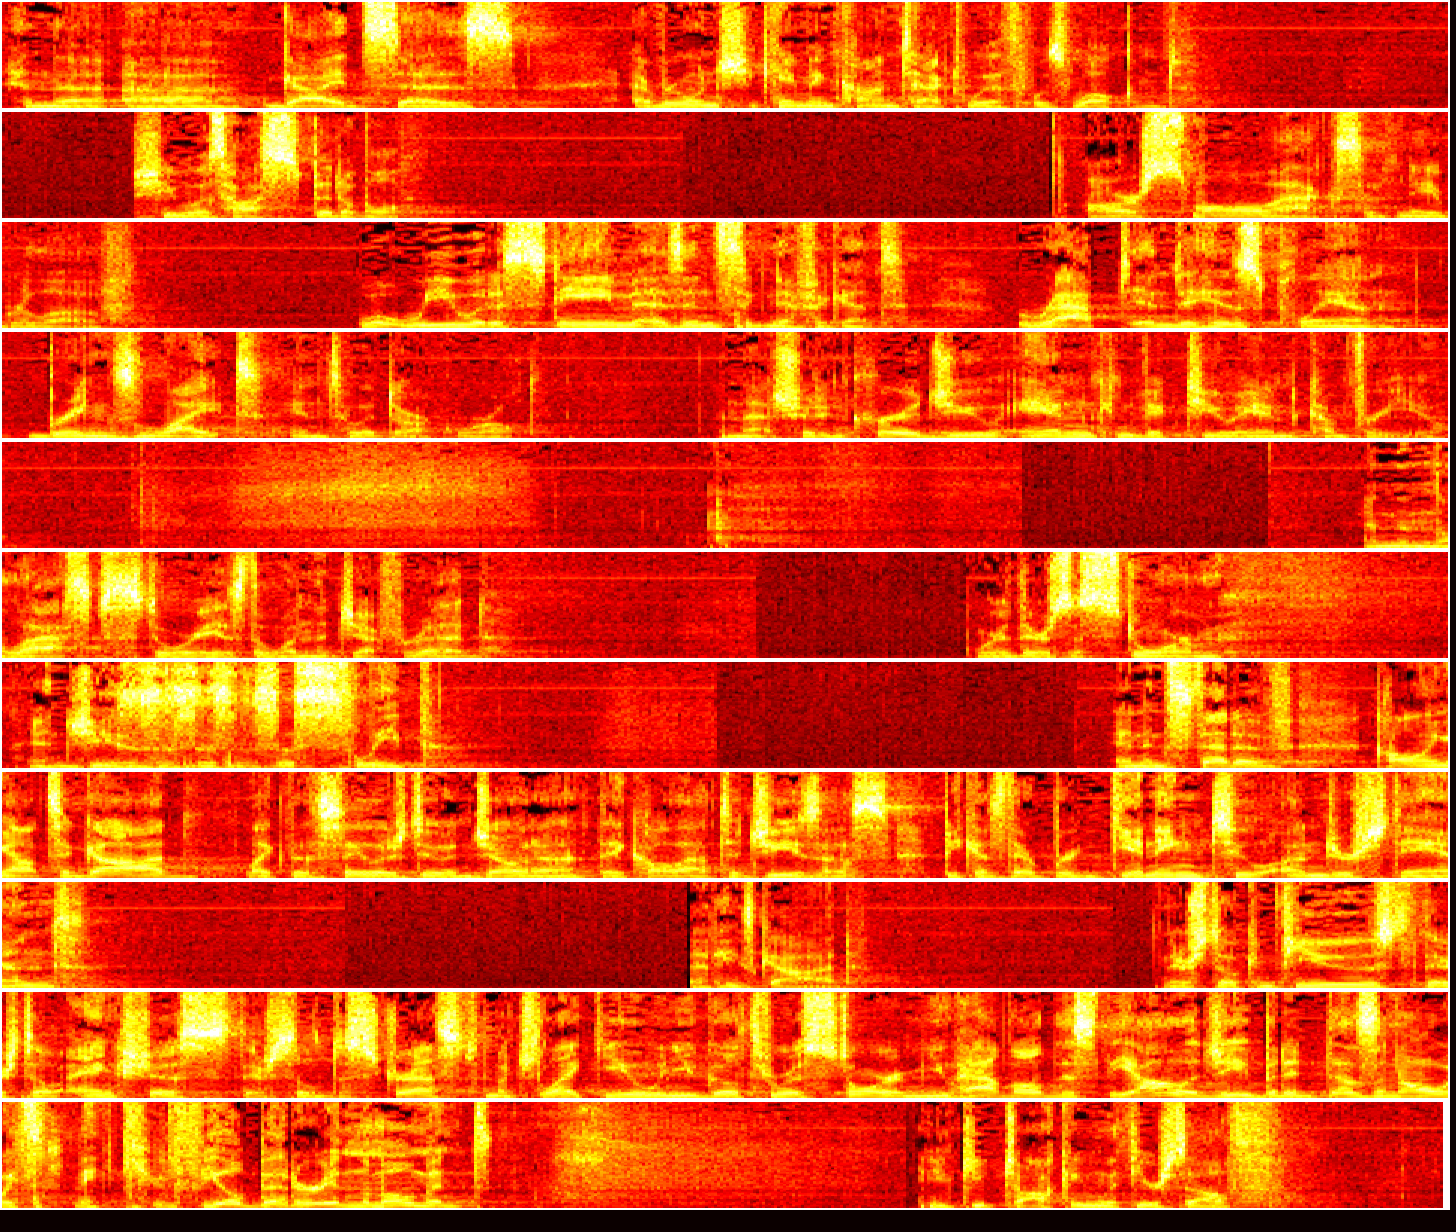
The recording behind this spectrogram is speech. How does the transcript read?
And the uh, guide says, Everyone she came in contact with was welcomed. She was hospitable. Our small acts of neighbor love, what we would esteem as insignificant, wrapped into his plan, brings light into a dark world. And that should encourage you and convict you and comfort you. And then the last story is the one that Jeff read, where there's a storm and Jesus is asleep. And instead of calling out to God, like the sailors do in Jonah, they call out to Jesus because they're beginning to understand that He's God. They're still confused, they're still anxious, they're still distressed, much like you when you go through a storm. You have all this theology, but it doesn't always make you feel better in the moment. You keep talking with yourself,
